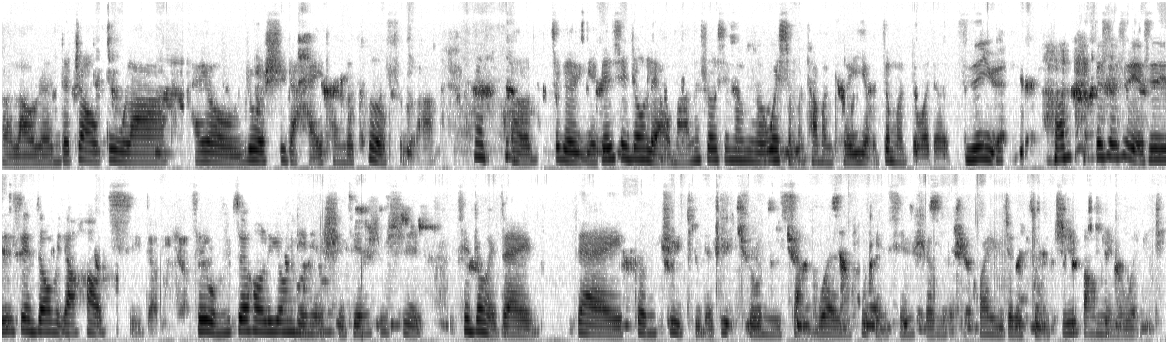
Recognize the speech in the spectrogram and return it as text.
呃，老人的照顾啦，还有弱势的孩童的客服啦，那呃，这个也跟宪宗聊嘛。那时候宪宗就说：“为什么他们可以有这么多的资源？” 这是不是也是宪宗比较好奇的？所以，我们最后利用一点点时间，是不是宪宗也在在更具体的指出你想问富田先生的关于这个组织方面的问题？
